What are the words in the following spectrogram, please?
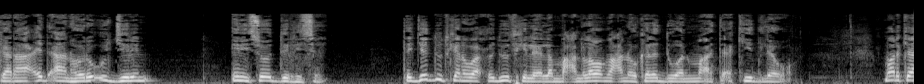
garaacid aan hore u jirin inay soo dirisay tajadudkana waa xuduudki le macno laba macnoo kala duwan maa taakiid le marka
